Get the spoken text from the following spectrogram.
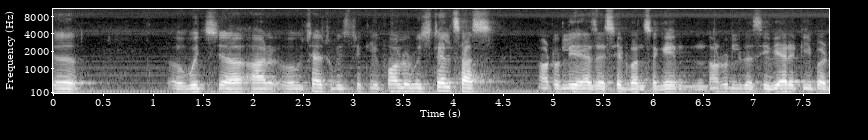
Uh, uh, which uh, are uh, which has to be strictly followed, which tells us not only, as I said once again, not only the severity but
